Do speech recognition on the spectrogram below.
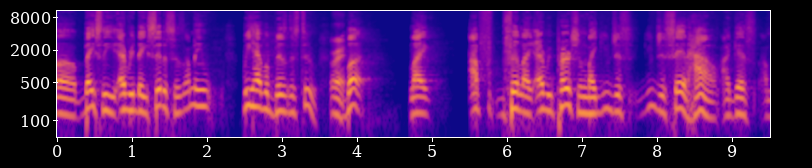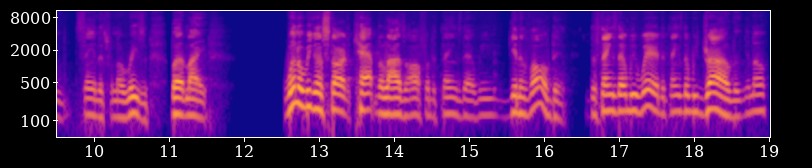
uh basically everyday citizens, I mean, we have a business too. Right. But like I f- feel like every person, like you just you just said how. I guess I'm saying this for no reason, but like, when are we gonna start capitalizing off of the things that we get involved in, the things that we wear, the things that we drive, you know,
